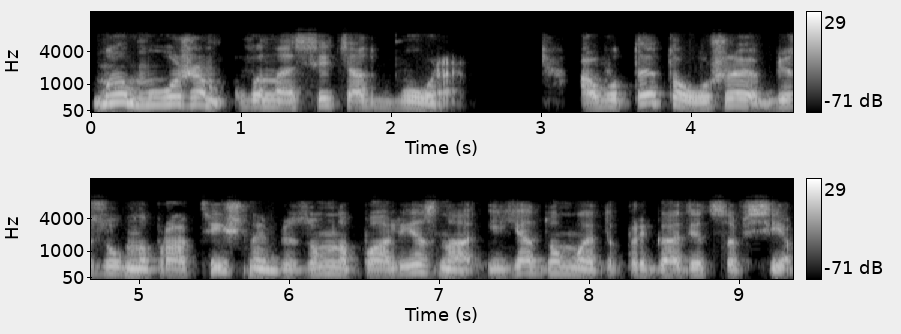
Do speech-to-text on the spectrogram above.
мы можем выносить отборы. А вот это уже безумно практично и безумно полезно, и я думаю, это пригодится всем.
